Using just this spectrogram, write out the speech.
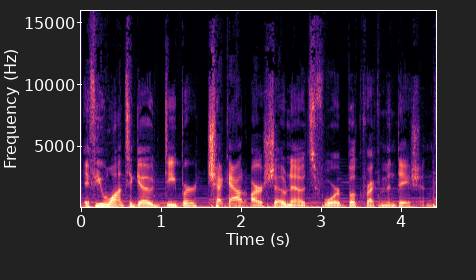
If you want to go deeper, check out our show notes for book recommendations.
